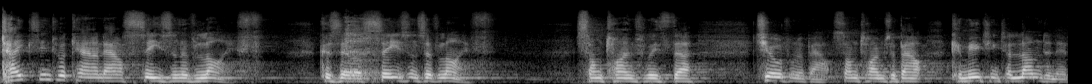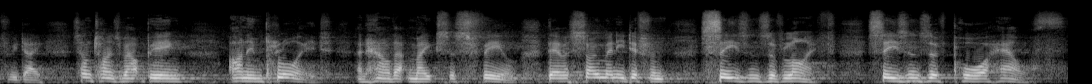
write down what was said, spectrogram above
takes into account our season of life, because there are seasons of life. Sometimes with uh, children about, sometimes about commuting to London every day, sometimes about being unemployed and how that makes us feel. There are so many different seasons of life, seasons of poor health.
